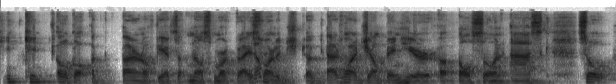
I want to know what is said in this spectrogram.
Can, can, oh, go, I don't know if you had something else, Marc, but I just nope. want to I just want to jump in here uh, also and ask. So,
